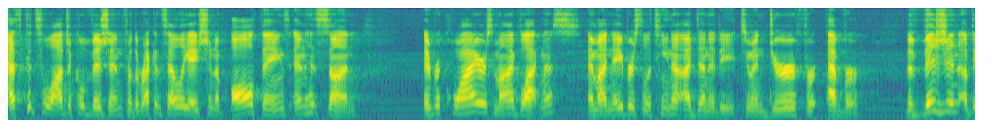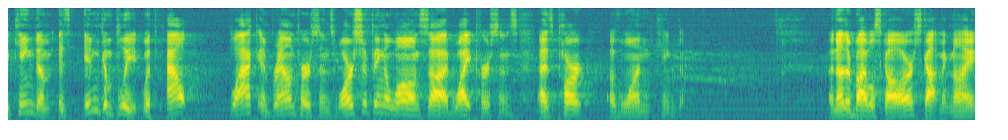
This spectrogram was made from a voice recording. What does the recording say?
eschatological vision for the reconciliation of all things in his Son, it requires my blackness and my neighbor's Latina identity to endure forever. The vision of the kingdom is incomplete without black and brown persons worshiping alongside white persons as part of one kingdom. Another Bible scholar, Scot McKnight,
